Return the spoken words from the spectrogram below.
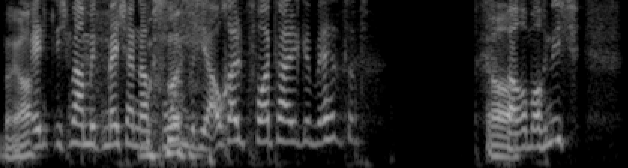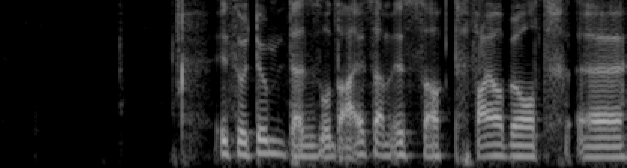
Naja, endlich mal mit Mecha nach man- wird ja auch als Vorteil gewertet. ja. Warum auch nicht? ist so dumm, dass es unterhaltsam ist, sagt Firebird. Äh,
